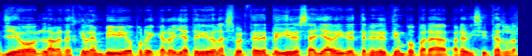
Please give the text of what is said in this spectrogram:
Yo la verdad es que la envidio porque, claro, ya he tenido la suerte de pedir esa llave y de tener el tiempo para, para visitarlo.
